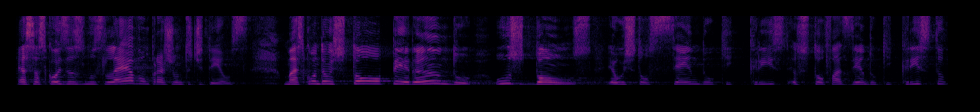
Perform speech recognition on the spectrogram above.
Essas coisas nos levam para junto de Deus. Mas quando eu estou operando os dons, eu estou sendo o que Cristo, eu estou fazendo o que Cristo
